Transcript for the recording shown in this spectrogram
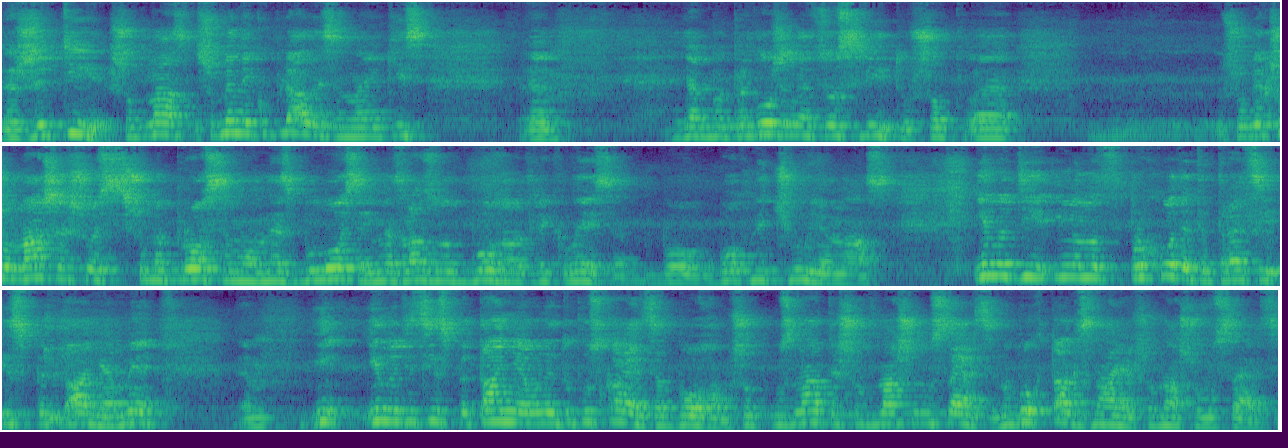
е, житті, щоб, нас, щоб ми не куплялися на якісь е, якби, предложення цього світу, щоб. Е, щоб якщо наше щось, що ми просимо, не збулося, і ми зразу від Бога відріклися, бо Бог не чує нас. Іноді іменно проходити треба ці іспитання. Ми, і, іноді ці спитання вони допускаються Богом, щоб узнати, що в нашому серці. Ну Бог так знає, що в нашому серці.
